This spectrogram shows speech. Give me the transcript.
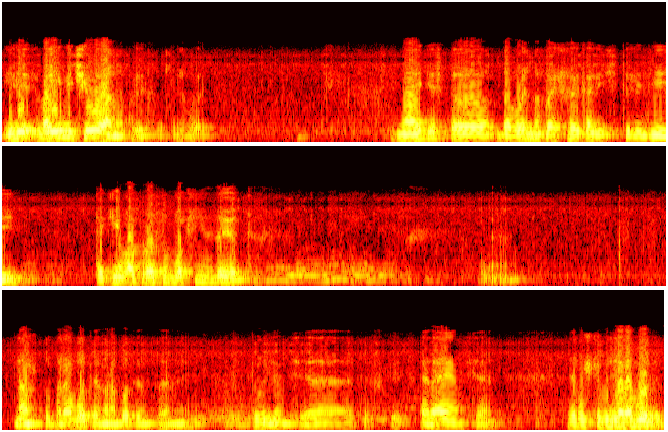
Или во имя чего она происходит? Знаете, что довольно большое количество людей таким вопросом вовсе не задается. Ну что, мы работаем, работаем с вами, трудимся, так сказать, стараемся для того, чтобы заработать.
